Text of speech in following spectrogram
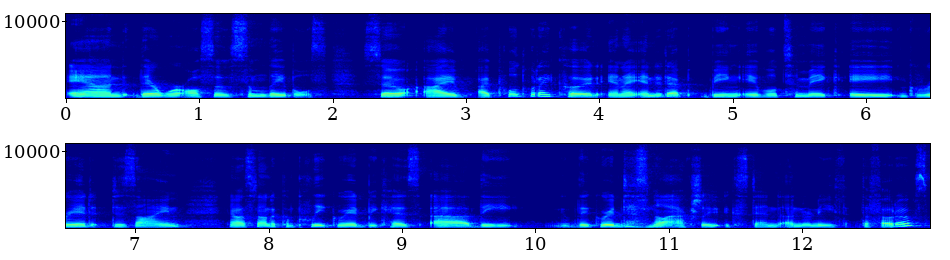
And there were also some labels. So I, I pulled what I could and I ended up being able to make a grid design. Now it's not a complete grid because uh, the the grid does not actually extend underneath the photos,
